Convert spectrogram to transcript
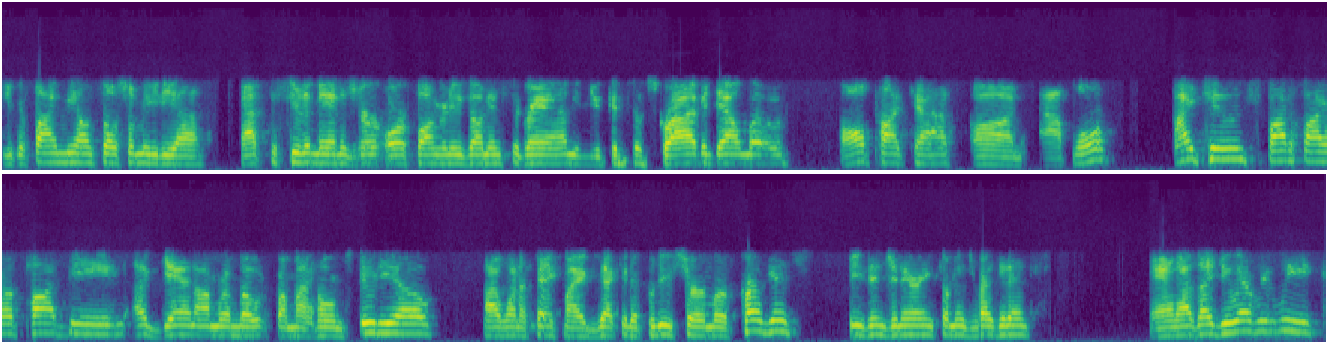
You can find me on social media at the Student Manager or Fonger News on Instagram, and you can subscribe and download all podcasts on Apple, iTunes, Spotify, or Podbean. Again, I'm remote from my home studio. I want to thank my executive producer, Murph Cargis. He's engineering from his residence. And as I do every week,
